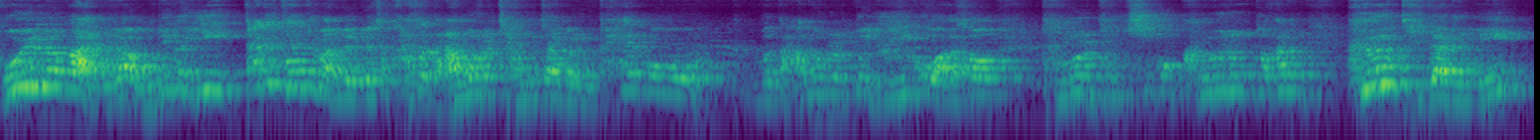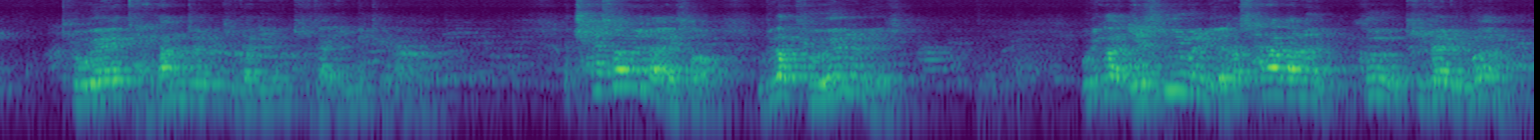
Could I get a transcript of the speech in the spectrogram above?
보일러가 아니라 우리가 이 따뜻하게 만들기 위해서 가서 나무를 장작을 패고 뭐 나무를 또 이고 와서 불을 붙이고 그름도 하는 그 기다림이 교회 대강절을 기다리는 기다림이 돼요. 최선을 다해서 우리가 교회를 위해서 우리가 예수님을 위해서 살아가는 그 기다림은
